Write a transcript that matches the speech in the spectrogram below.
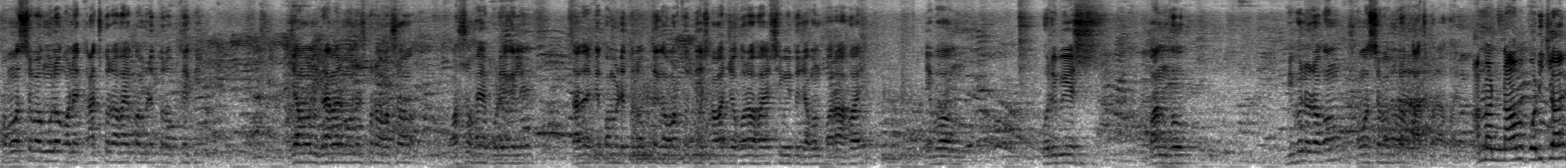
সমাজসেবামূলক অনেক কাজ করা হয় কমিটির তরফ থেকে। যেমন গ্রামের মানুষ কোনো অস অসহায় পড়ে গেলে তাদেরকে কমিটির তরফ থেকে অর্থ দিয়ে সাহায্য করা হয় সীমিত যেমন করা হয় এবং পরিবেশ বান্ধব বিভিন্ন রকম সমাজসেবামূলক কাজ করা হয়। আমার নাম পরিচয়?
